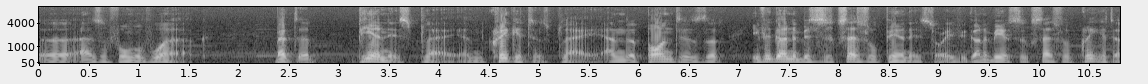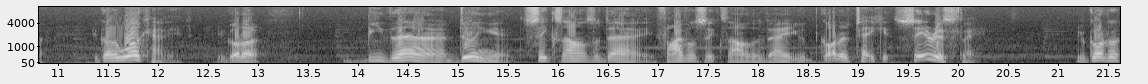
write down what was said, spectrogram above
uh, as a form of work. But uh, pianists play and cricketers play, and the point is that if you're going to be a successful pianist or if you're going to be a successful cricketer, you've got to work at it. You've got to be there doing it six hours a day, five or six hours a day. You've got to take it seriously. You've got to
